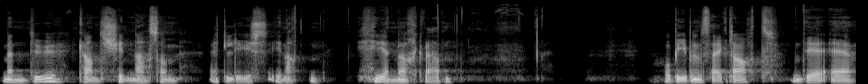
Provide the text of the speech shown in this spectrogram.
Men du kan skinne som et lys i natten, i en mørk verden. Og Bibelen sier klart det er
